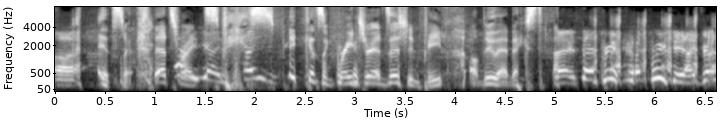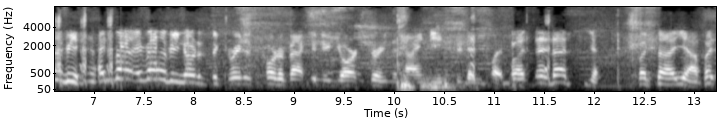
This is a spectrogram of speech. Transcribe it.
Uh, It's that's right. guys- Speak, speak. It's a great transition, Pete. I'll do that next time. I, pre- appreciate it. I'd rather be I'd rather, I'd rather be known as the greatest quarterback in New York during the '90s who didn't play. But uh, that's yeah. But uh, yeah, but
